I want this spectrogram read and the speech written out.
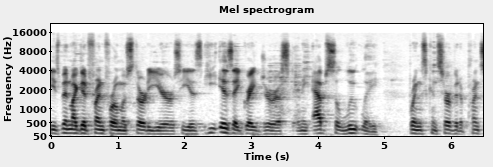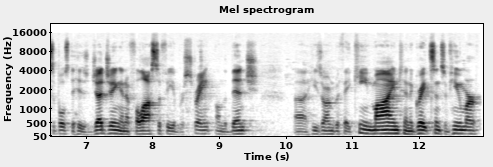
He's been my good friend for almost 30 years. He is, he is a great jurist, and he absolutely brings conservative principles to his judging and a philosophy of restraint on the bench. Uh, he's armed with a keen mind and a great sense of humor.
